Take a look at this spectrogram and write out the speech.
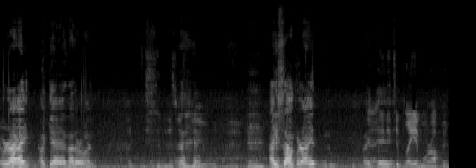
Right? Okay, another one. this you. I suck, right? Uh, you need to play it more often.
